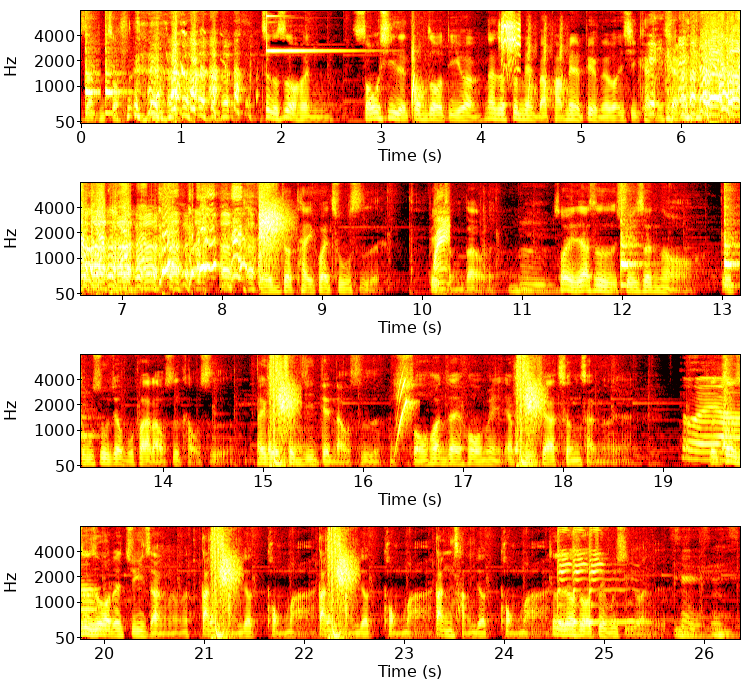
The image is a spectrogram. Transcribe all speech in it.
障重。这个是我很熟悉的工作地方，那就顺便把旁边的病人都一起看一看。人就太快出事了，被整到了。嗯，所以要是学生哦，读书就不怕老师考试，还可以趁机电老师，手放在后面要布下撑伞了。对，这是我的局长，当场就痛骂，当场就痛骂，当场就痛骂，这个就是我最不喜欢的。是是是，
